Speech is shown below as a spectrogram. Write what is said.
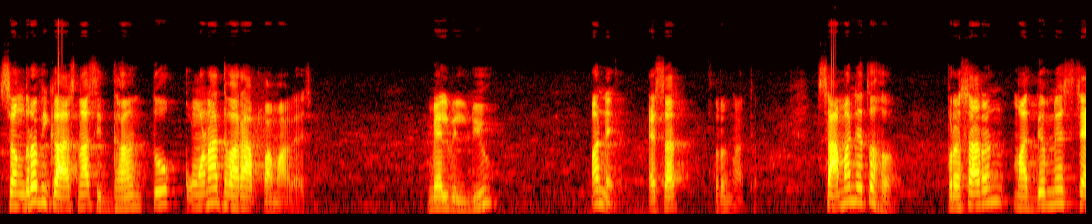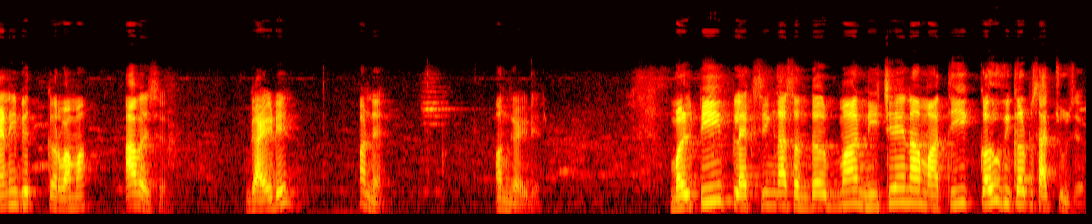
સંગ્રહ વિકાસના સિદ્ધાંતો કોણા દ્વારા આપવામાં આવ્યા છે? મેલવિલ ડ્યુ અને એસઆર રંગનાથન. સામાન્યતઃ પ્રસારણ માધ્યમને શ્રેણીબદ્ધ કરવામાં આવે છે. ગાઈડેડ અને અનગાઈડેડ મલ્ટીપ્લેક્સિંગના સંદર્ભમાં નીચેનામાંથી કયું વિકલ્પ સાચું છે?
